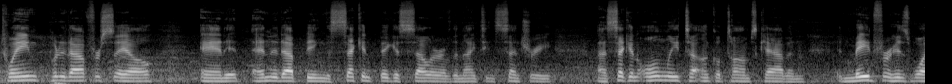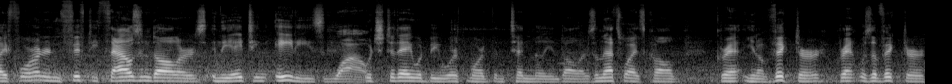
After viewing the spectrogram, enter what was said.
Twain put it out for sale, and it ended up being the second biggest seller of the 19th century, uh, second only to Uncle Tom's Cabin. It made for his wife $450,000 in the 1880s, Wow. which today would be worth more than $10 million. And that's why it's called Grant, you know, Victor. Grant was a victor,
